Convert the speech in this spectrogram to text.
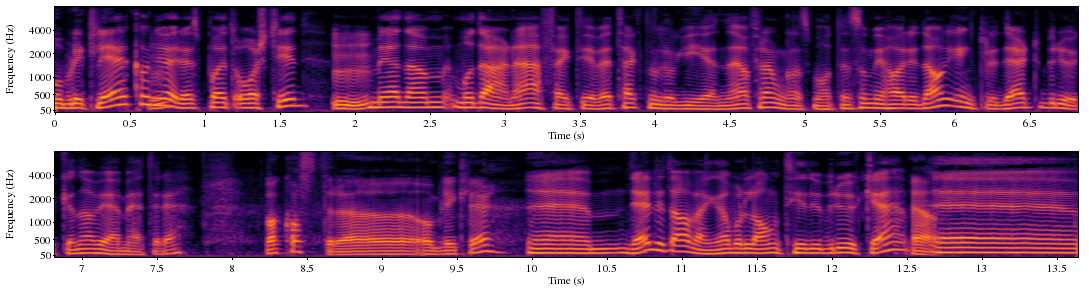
Å bli clear kan gjøres på et års tid, med de moderne, effektive teknologiene og fremgangsmåtene som vi har i dag, inkludert bruken av V-metere. Hva koster det å bli clear? Eh, Det er litt avhengig av hvor lang tid du bruker. Ja. Eh,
